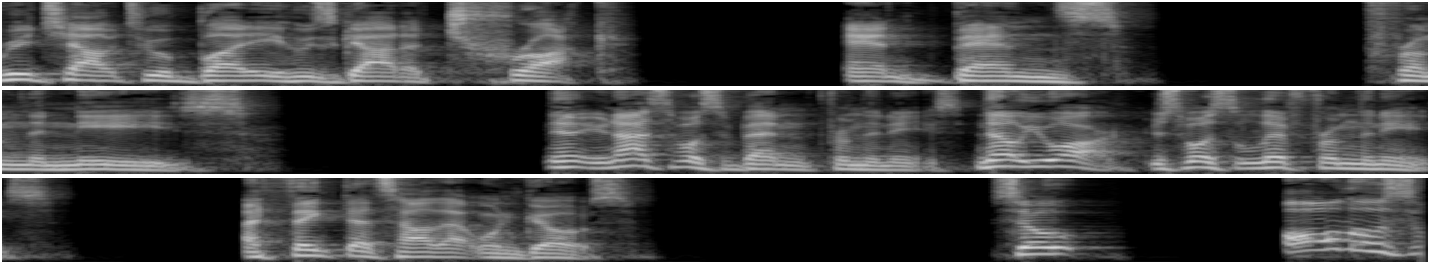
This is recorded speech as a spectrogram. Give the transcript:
Reach out to a buddy who's got a truck and bends from the knees. No, you're not supposed to bend from the knees. No, you are. You're supposed to lift from the knees. I think that's how that one goes. So all those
